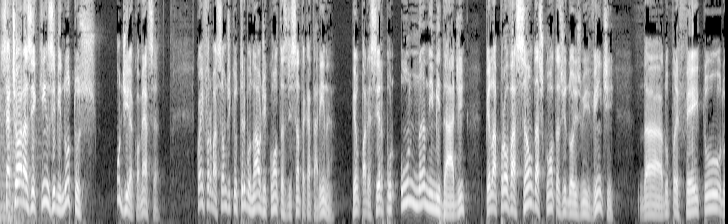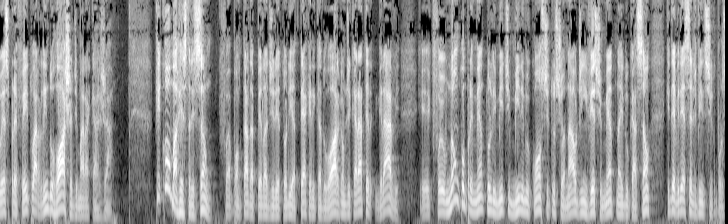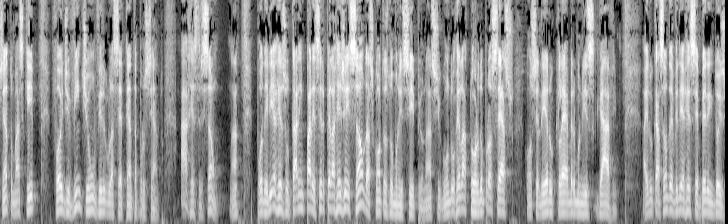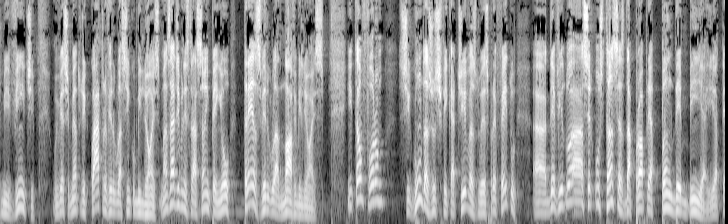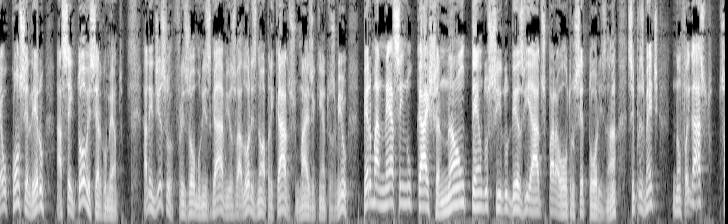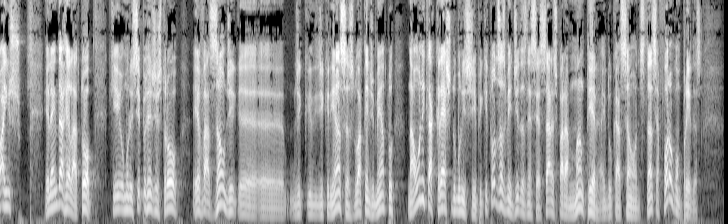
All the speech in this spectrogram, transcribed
Sete horas e 15 minutos, o dia começa com a informação de que o Tribunal de Contas de Santa Catarina deu parecer por unanimidade pela aprovação das contas de 2020 da, do prefeito, do ex-prefeito Arlindo Rocha de Maracajá. Ficou uma restrição foi apontada pela diretoria técnica do órgão de caráter grave, que foi o não cumprimento do limite mínimo constitucional de investimento na educação, que deveria ser de 25%, mas que foi de 21,70%. A restrição né, poderia resultar em parecer pela rejeição das contas do município, né, segundo o relator do processo, conselheiro Kleber Muniz Gavi. A educação deveria receber em 2020 um investimento de 4,5 milhões, mas a administração empenhou 3,9 milhões. Então foram segundo as justificativas do ex-prefeito, ah, devido às circunstâncias da própria pandemia, e até o conselheiro aceitou esse argumento. Além disso, frisou Muniz Gavi, os valores não aplicados, mais de 500 mil, permanecem no caixa, não tendo sido desviados para outros setores. Né? Simplesmente não foi gasto, só isso. Ele ainda relatou que o município registrou evasão de, eh, de, de, crianças do atendimento na única creche do município e que todas as medidas necessárias para manter a educação à distância foram cumpridas,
